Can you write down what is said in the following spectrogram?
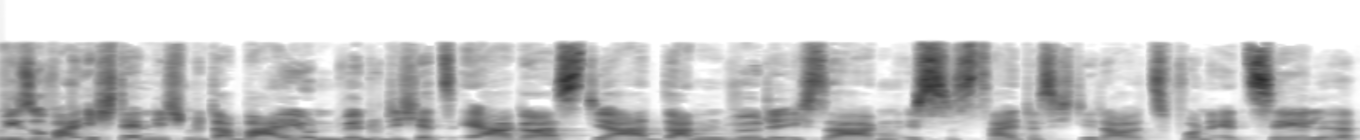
wieso war ich denn nicht mit dabei? Und wenn du dich jetzt ärgerst, ja, dann würde ich sagen, ist es Zeit, dass ich dir davon erzähle,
